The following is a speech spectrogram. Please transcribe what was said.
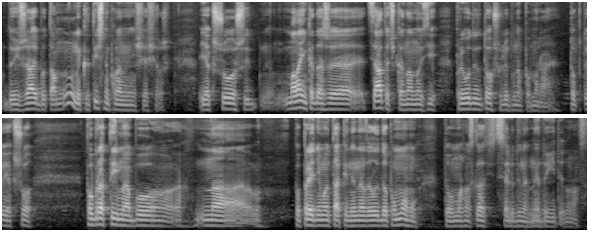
доїжджають, бо там ну, не критичне поранення ще ще ж. Якщо ж маленька даже цяточка на нозі приводить до того, що людина помирає. Тобто, якщо побратими або на попередньому етапі не надали допомогу, то можна сказати, що ця людина не доїде до нас.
